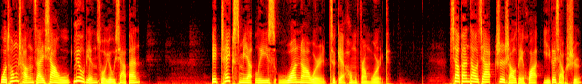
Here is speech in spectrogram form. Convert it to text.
我通常在下午六点左右下班。It takes me at least one hour to get home from work. 下班到家至少得花一个小时。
